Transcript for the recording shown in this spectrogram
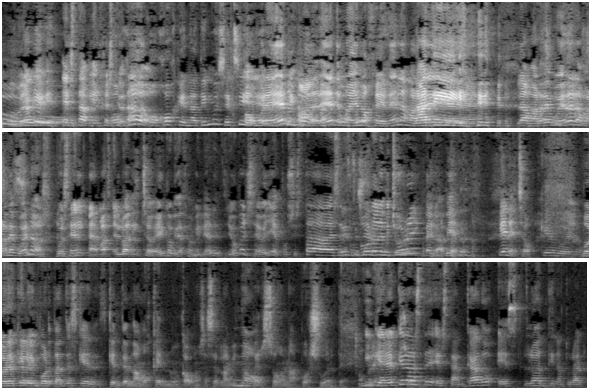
Uh, que bien. está bien gestionado. Ojo, ojo, que Nati es muy sexy, ¿eh? Hombre, mi madre, te voy a genes, la mar de... La mar de buena, la mar de buenos. Pues él, además, él lo ha dicho, ¿eh? En comida familiar. Yo pensé, oye, pues si esta es el Este es futuro el de mi churri, venga, bien. Bien hecho. Qué bueno. Bueno, es que lo importante es que, que entendamos que nunca vamos a ser la misma No. persona, por suerte. Y querer quedarse estancado es lo antinatural.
